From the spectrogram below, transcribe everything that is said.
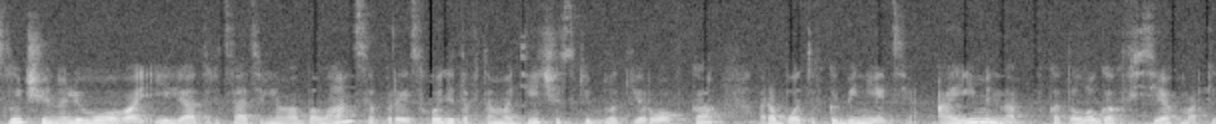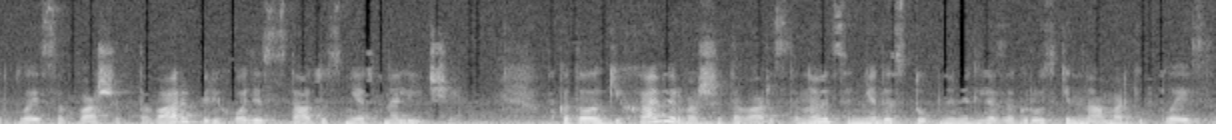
В случае нулевого или отрицательного баланса происходит автоматически блокировка работы в кабинете, а именно в каталогах всех маркетплейсов ваших товары переходит в статус «нет в наличии». В каталоге Хавер ваши товары становятся недоступными для загрузки на маркетплейсы,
